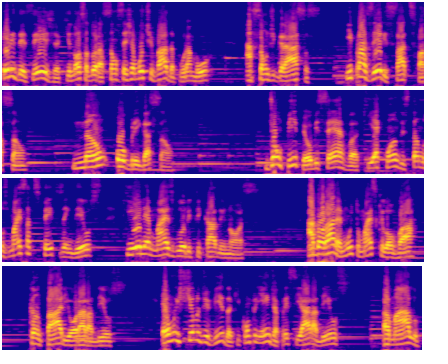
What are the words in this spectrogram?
Ele deseja que nossa adoração seja motivada por amor, ação de graças e prazer e satisfação, não obrigação. John Piper observa que é quando estamos mais satisfeitos em Deus que ele é mais glorificado em nós. Adorar é muito mais que louvar, cantar e orar a Deus. É um estilo de vida que compreende apreciar a Deus, amá-lo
